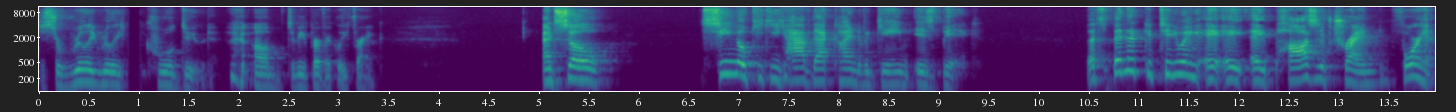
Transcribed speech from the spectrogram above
Just a really, really cool dude, um, to be perfectly frank. And so seeing Okeke have that kind of a game is big. That's been a continuing a, a, a positive trend for him.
